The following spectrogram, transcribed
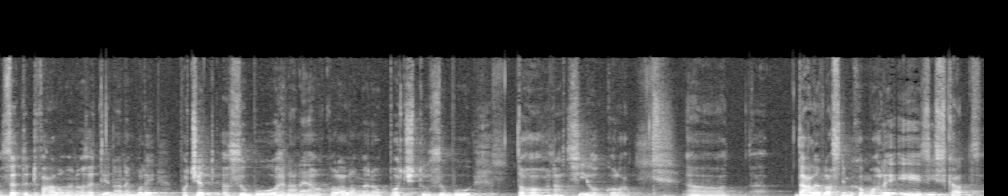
Z2 lomeno Z1, neboli počet zubů hnaného kola lomeno počtu zubů toho hnacího kola. Dále vlastně bychom mohli i získat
